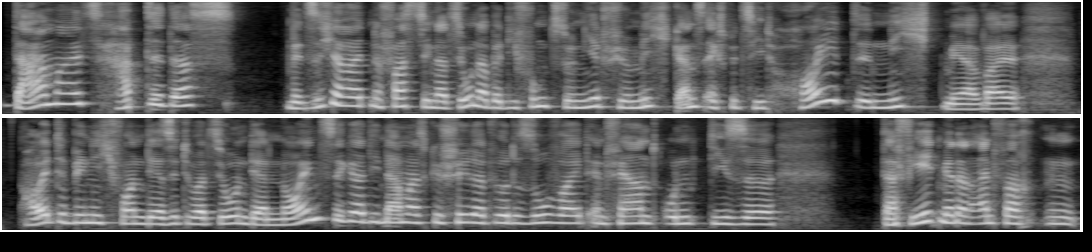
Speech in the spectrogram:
damals hatte das mit Sicherheit eine Faszination, aber die funktioniert für mich ganz explizit heute nicht mehr, weil heute bin ich von der Situation der 90er, die damals geschildert wurde, so weit entfernt und diese, da fehlt mir dann einfach ein,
